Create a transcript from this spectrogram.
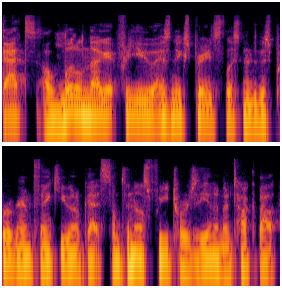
that's a little nugget for you as an experienced listener to this program. Thank you. I've got something else for you towards the end. I'm going to talk about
